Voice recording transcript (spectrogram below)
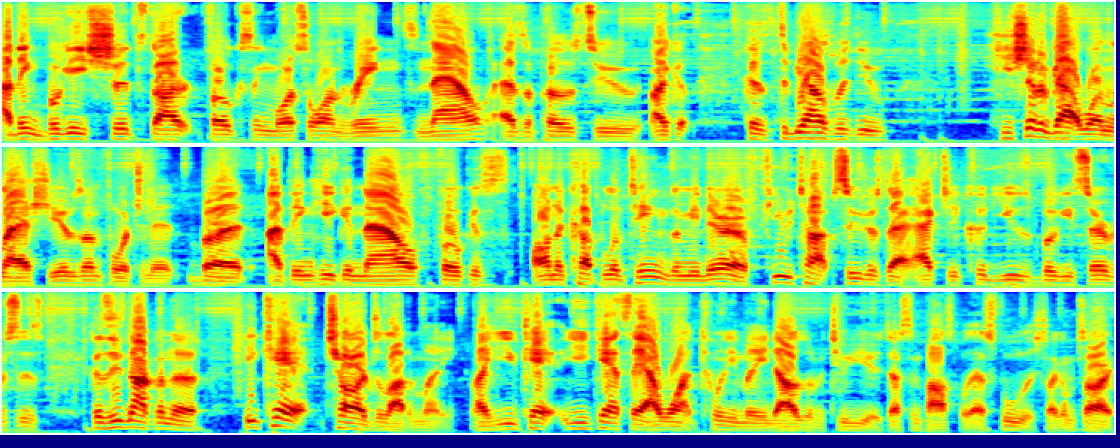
I think Boogie should start focusing more so on rings now as opposed to like because to be honest with you, he should have got one last year. It was unfortunate, but I think he can now focus on a couple of teams. I mean, there are a few top suitors that actually could use Boogie services because he's not gonna. He can't charge a lot of money. Like you can't. You can't say I want twenty million dollars over two years. That's impossible. That's foolish. Like I'm sorry.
